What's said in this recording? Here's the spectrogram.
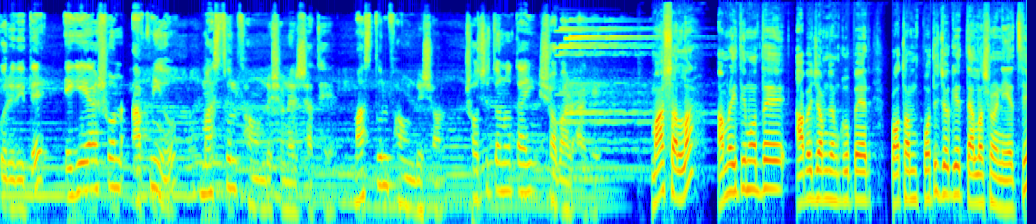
করে দিতে এগিয়ে আসুন আপনিও মাস্তুল ফাউন্ডেশনের সাথে। মাস্তুল ফাউন্ডেশন, সচেতনতাই সবার আগে। মাশাল্লাহ আমরা ইতিমধ্যে আবে জমজম গ্রুপের প্রথম প্রতিযোগী তেলা শুনে নিয়েছি।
